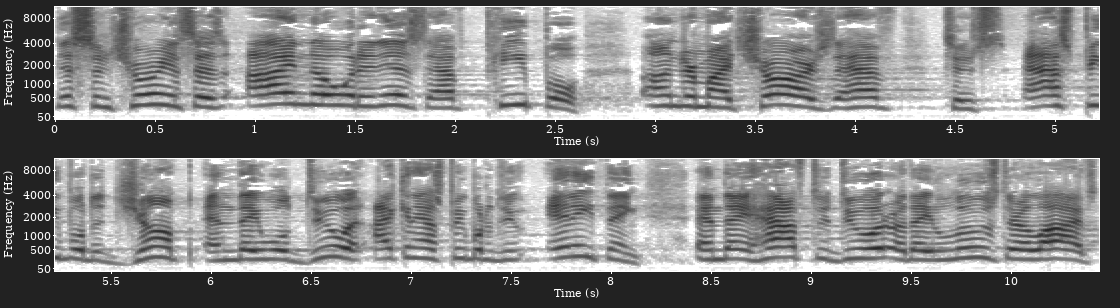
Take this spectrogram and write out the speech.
This centurion says, I know what it is to have people under my charge, to have to ask people to jump and they will do it. I can ask people to do anything and they have to do it or they lose their lives.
